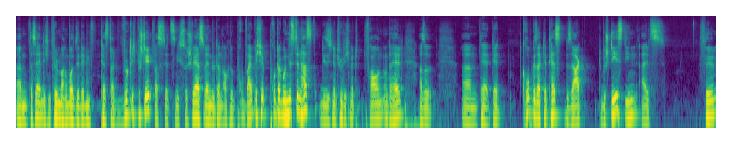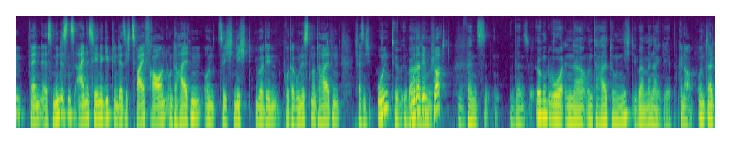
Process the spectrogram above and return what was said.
Ähm, dass er endlich einen Film machen wollte, der den Test halt wirklich besteht, was jetzt nicht so schwer ist, wenn du dann auch eine weibliche Protagonistin hast, die sich natürlich mit Frauen unterhält. Also ähm, der, der, grob gesagt, der Test besagt, du bestehst ihn als Film, wenn es mindestens eine Szene gibt, in der sich zwei Frauen unterhalten und sich nicht über den Protagonisten unterhalten. Ich weiß nicht, und Über oder den einen- Plot. Wenn's, wenn es irgendwo in der Unterhaltung nicht über Männer geht. Genau. Und halt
